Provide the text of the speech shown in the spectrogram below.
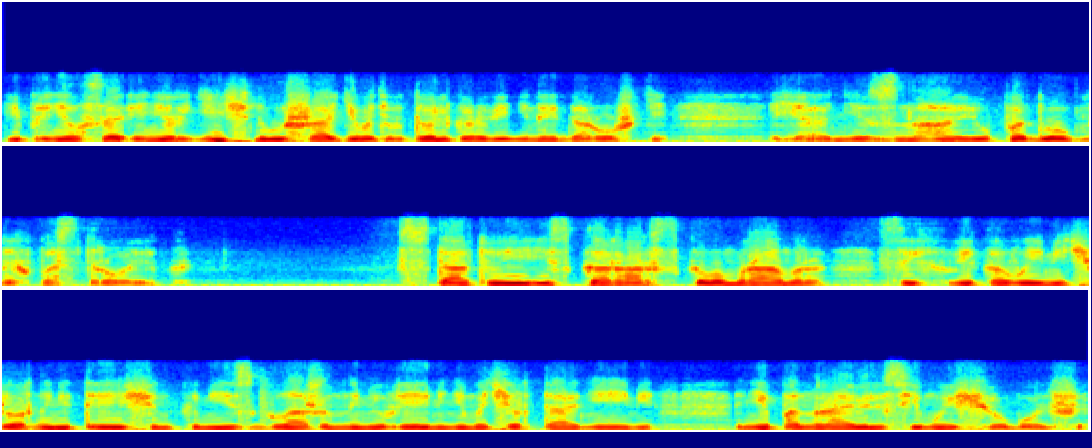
и принялся энергично вышагивать вдоль гравийной дорожки. «Я не знаю подобных построек». Статуи из карарского мрамора с их вековыми черными трещинками и сглаженными временем очертаниями не понравились ему еще больше.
